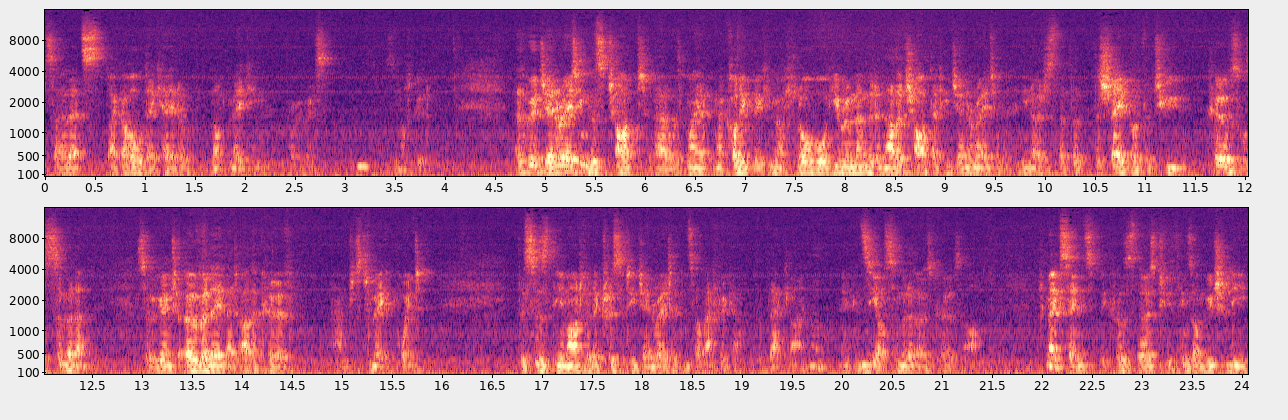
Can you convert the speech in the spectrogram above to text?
So that's like a whole decade of not making progress. It's not good. As we were generating this chart uh, with my, my colleague Vicky Mahlovo, he remembered another chart that he generated, and he noticed that the, the shape of the two curves was similar. So we're going to overlay that other curve um, just to make a point. This is the amount of electricity generated in South Africa, the black line. And you can see how similar those curves are. Which makes sense because those two things are mutually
